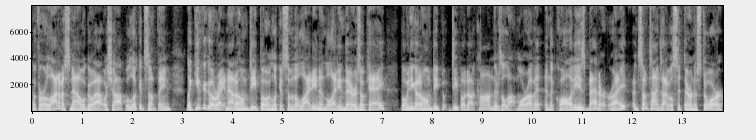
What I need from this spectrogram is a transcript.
But for a lot of us now, we'll go out, we'll shop, we'll look at something. Like you could go right now to Home Depot and look at some of the lighting, and the lighting there is okay. But when you go to homedepot.com, there's a lot more of it and the quality is better, right? And sometimes I will sit there in a store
